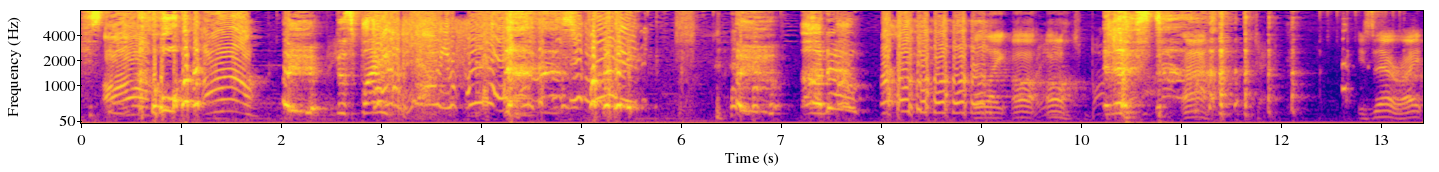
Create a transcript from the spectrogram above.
He's Oh! what? Oh! the spike! Oh, you spike! Oh no! They're like, oh, oh. Ah. He's there, right?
